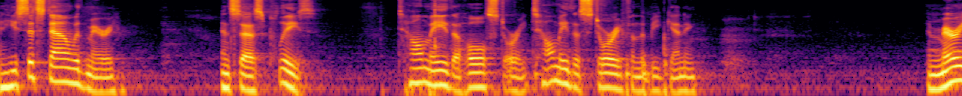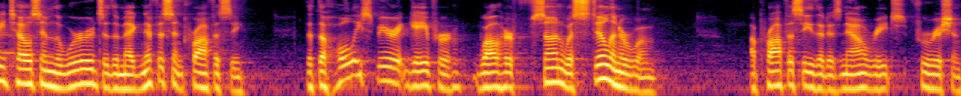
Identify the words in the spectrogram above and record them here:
And he sits down with Mary and says, Please, tell me the whole story. Tell me the story from the beginning. And Mary tells him the words of the magnificent prophecy that the Holy Spirit gave her while her son was still in her womb, a prophecy that has now reached fruition.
